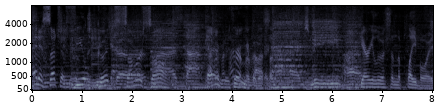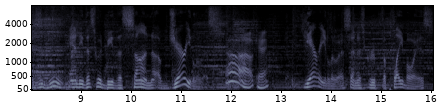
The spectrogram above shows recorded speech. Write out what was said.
That is such a feel-good summer song. I remember, I remember this song. Gary Lewis and the Playboys. Andy, this would be the son of Jerry Lewis. Ah, okay. Gary Lewis and his group, the Playboys.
